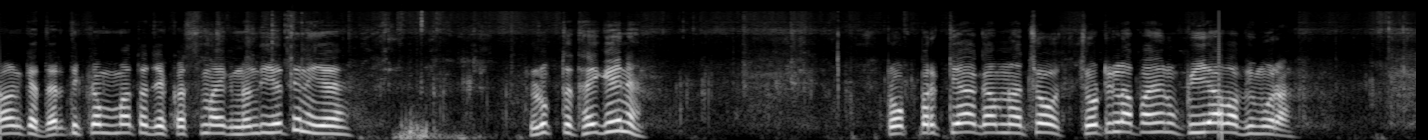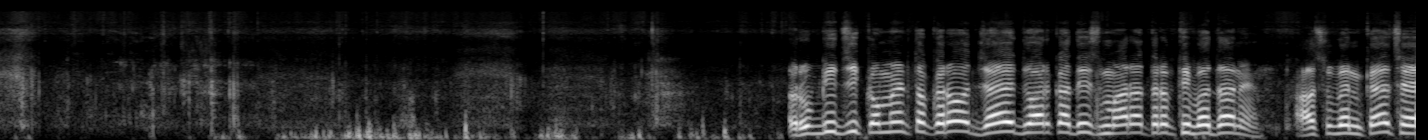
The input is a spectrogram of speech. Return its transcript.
કારણ કે ધરતીકંપમાં તો જે કચ્છમાં એક નદી હતી ને એ લુપ્ત થઈ ગઈ ને. પ્રોપર કયા ગામના છો? ચોટીલા પાસેનું પિયાવા ભીમોરા. રૂબીજી કમેન્ટ તો કરો. જય દ્વારકાધીશ મારા તરફથી બધાને. આશુબેન કહે છે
